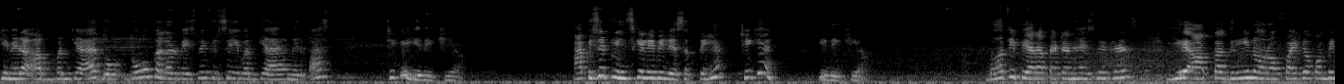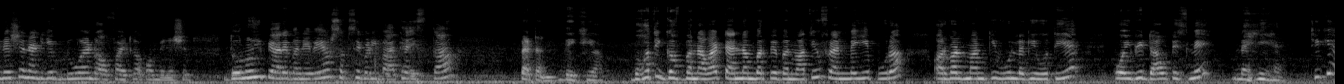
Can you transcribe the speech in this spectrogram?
कि मेरा अब बन के आया, दो दो कलर में इसमें फिर से ये बन के आया है मेरे पास। ठीक है? ये देखिए आप। आप इसे ट्विंस के लिए भी ले सकते हैं। ठीक है? ये देखिए आप। बहुत ही प्यारा पैटर्न है इसमें फ्रेंड्स ये आपका ग्रीन और ऑफ़ वाइट का कॉम्बिनेशन एंड ये ब्लू एंड ऑफ़ वाइट का कॉम्बिनेशन दोनों ही प्यारे बने हुए हैं और सबसे बड़ी बात है इसका पैटर्न देखिए आप, बहुत ही गफ बना हुआ है। टेन नंबर पे बनवाती हूँ फ्रंट में ये पूरा और वर्धमान की वूल लगी होती है। कोई भी डाउट इसमें नहीं है, ठीक है?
